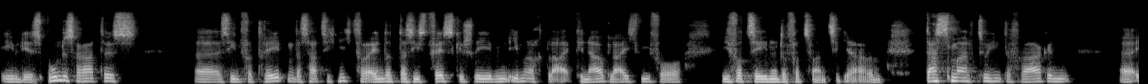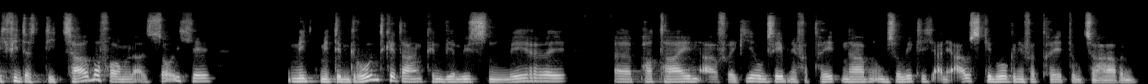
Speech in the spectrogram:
Ebene des Bundesrates, äh, sind vertreten. Das hat sich nicht verändert. Das ist festgeschrieben, immer noch gleich, genau gleich wie vor, wie vor zehn oder vor 20 Jahren. Das mal zu hinterfragen, äh, ich finde, dass die Zauberformel als solche mit, mit dem Grundgedanken, wir müssen mehrere äh, Parteien auf Regierungsebene vertreten haben, um so wirklich eine ausgewogene Vertretung zu haben.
